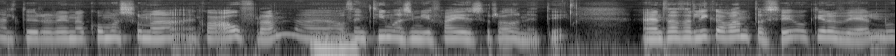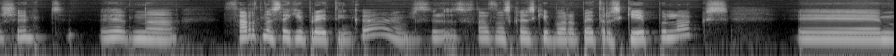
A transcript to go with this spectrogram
heldur að reyna að koma svona eitthvað áfram mm á þeim tíma sem ég fæ í þessu ráðneyti. En það þarf líka að vanda sig og gera vel og sumt hérna, þarnast ekki breytinga, þarnast kannski bara betra skipulags um,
